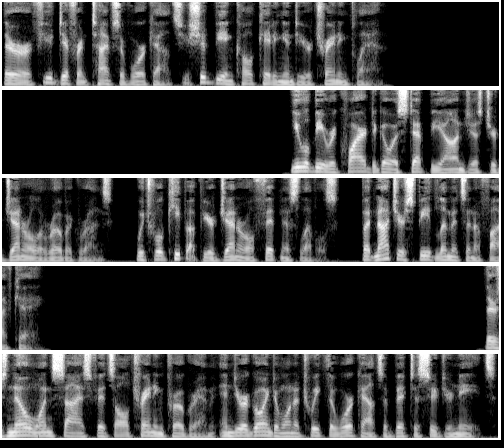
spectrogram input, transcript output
there are a few different types of workouts you should be inculcating into your training plan. You will be required to go a step beyond just your general aerobic runs, which will keep up your general fitness levels, but not your speed limits in a 5K. There's no one size fits all training program, and you're going to want to tweak the workouts a bit to suit your needs.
